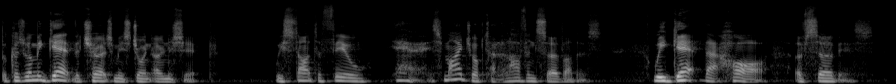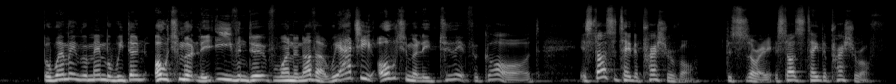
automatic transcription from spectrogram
Because when we get the church means joint ownership, we start to feel, yeah, it's my job to love and serve others. We get that heart of service. But when we remember we don't ultimately even do it for one another, we actually ultimately do it for God, it starts to take the pressure off. Sorry, it starts to take the pressure off.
